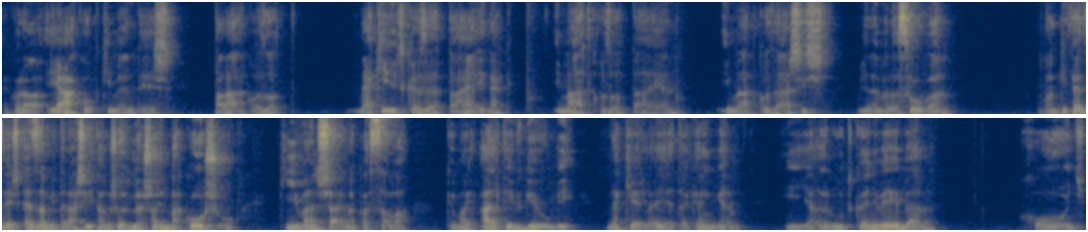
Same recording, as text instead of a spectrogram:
akkor a Jákob kiment és találkozott, neki ütközött a helynek, imádkozott a helyen. Imádkozás is ugyanebben a szóval van kifejezve, és ez, amit a itt hangsúlyozva, a sajnbá kósó, kívánságnak a szava, majd altív gőubi, ne kérleljetek engem, így áll Ruth könyvében, hogy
